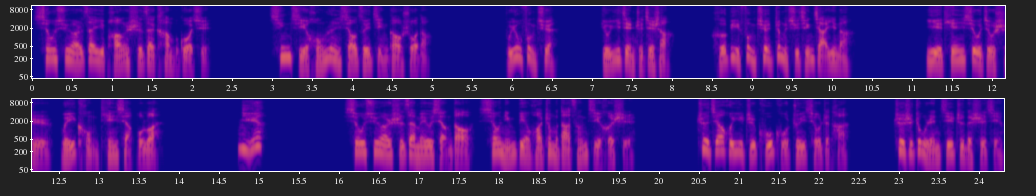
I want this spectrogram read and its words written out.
萧薰儿在一旁实在看不过去，轻启红润小嘴警告说道：“不用奉劝，有意见直接上，何必奉劝这么虚情假意呢？”叶天秀就是唯恐天下不乱。你，萧薰儿实在没有想到萧宁变化这么大，曾几何时，这家伙一直苦苦追求着她。这是众人皆知的事情，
